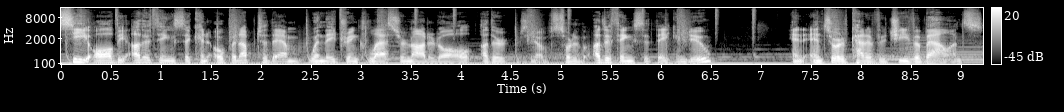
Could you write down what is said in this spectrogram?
see all the other things that can open up to them when they drink less or not at all. Other you know sort of other things that they can do, and and sort of kind of achieve a balance.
